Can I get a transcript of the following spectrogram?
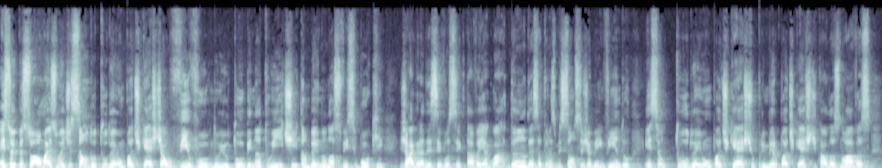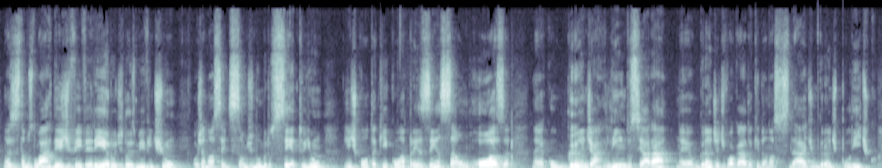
É isso aí, pessoal. Mais uma edição do Tudo em um podcast ao vivo no YouTube, na Twitch e também no nosso Facebook. Já agradecer você que estava aí aguardando essa transmissão. Seja bem-vindo. Esse é o Tudo em um podcast, o primeiro podcast de Caldas Novas. Nós estamos no ar desde fevereiro de 2021. Hoje é a nossa edição de número 101. A gente conta aqui com a presença honrosa né, com o grande Arlindo Ceará, né, um grande advogado aqui da nossa cidade, um grande político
